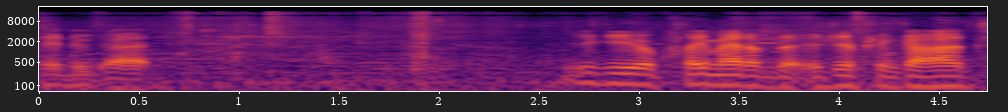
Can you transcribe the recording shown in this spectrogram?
They do got Yu-Gi-Oh! Playmat of the Egyptian gods.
